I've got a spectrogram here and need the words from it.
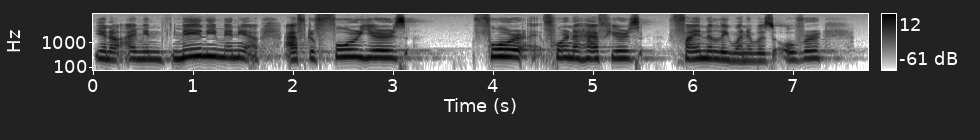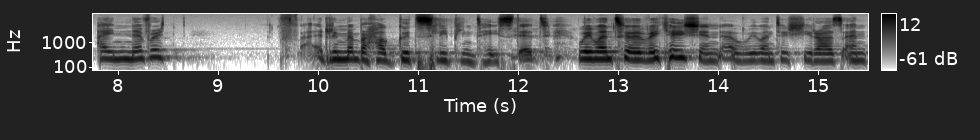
you know, I mean, many, many, after four years, four, four and a half years, finally, when it was over, I never I remember how good sleeping tasted. We went to a vacation, uh, we went to Shiraz, and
